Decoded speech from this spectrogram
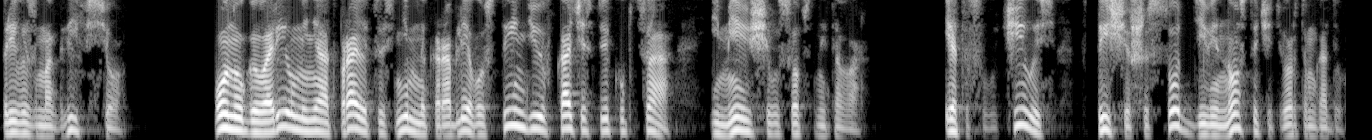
превозмогли все. Он уговорил меня отправиться с ним на корабле в Ост-Индию в качестве купца, имеющего собственный товар. Это случилось в 1694 году.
